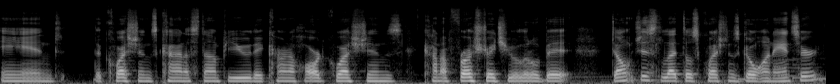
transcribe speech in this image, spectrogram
and the questions kind of stump you, they kind of hard questions, kind of frustrate you a little bit. Don't just let those questions go unanswered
